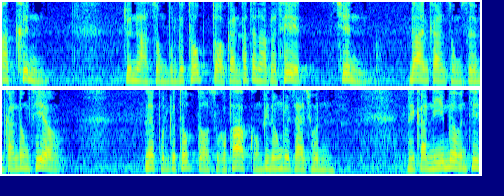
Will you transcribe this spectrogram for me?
มากขึ้น จนอาจส่งผลกระทบต่อการพัฒนาประเทศ เช่น ด้านการส่งเสริมการท่องเที่ยว และผลกระทบต่อสุขภาพของพี่น้องประชาชน ในการนี้เมื่อวันที่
